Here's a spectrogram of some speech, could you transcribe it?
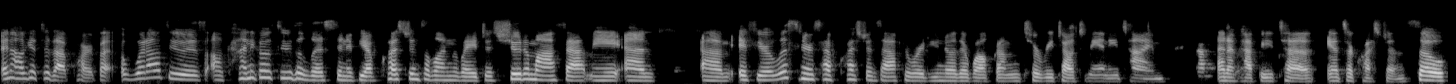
and I'll get to that part. But what I'll do is I'll kind of go through the list, and if you have questions along the way, just shoot them off at me. And um, if your listeners have questions afterward, you know they're welcome to reach out to me anytime, and I'm happy to answer questions. So,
